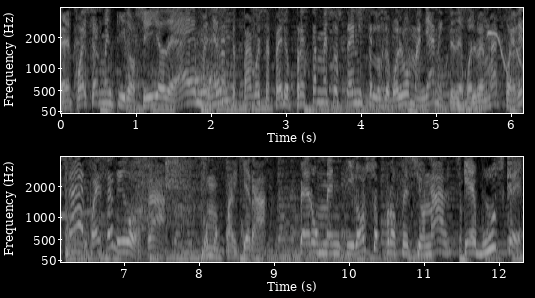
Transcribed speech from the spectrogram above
Eh, puede ser mentirosillo de, eh, mañana te pago ese ferio, préstame esos tenis, te los devuelvo mañana y te devuelve más. Puede ser, puede ser, digo, o sea, como cualquiera, pero mentiroso profesional que busque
